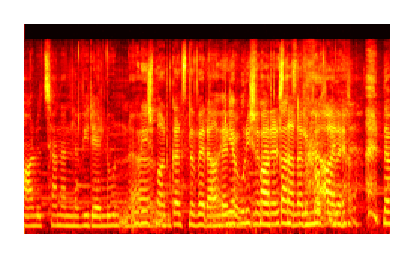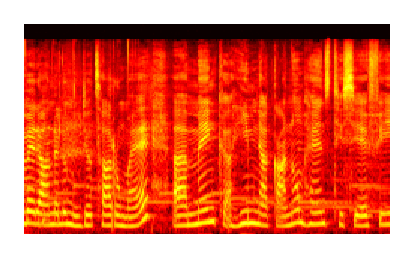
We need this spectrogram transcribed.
հանրությանը նվիրելու ուրիշ մարդկանց նվեր անելու, եւ ուրիշ մարդկանց փոխարեն նվեր անելու միջոցառում է, մենք հիմնականում հենց TCF-ի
